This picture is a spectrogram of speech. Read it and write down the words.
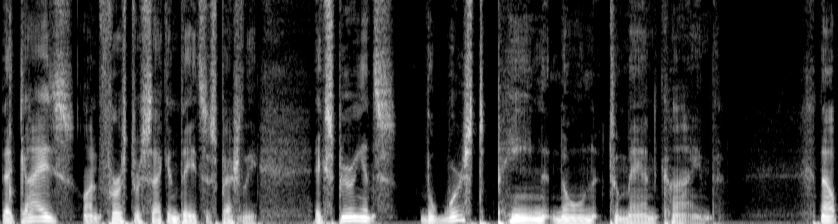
that guys on first or second dates especially experience the worst pain known to mankind. Now,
